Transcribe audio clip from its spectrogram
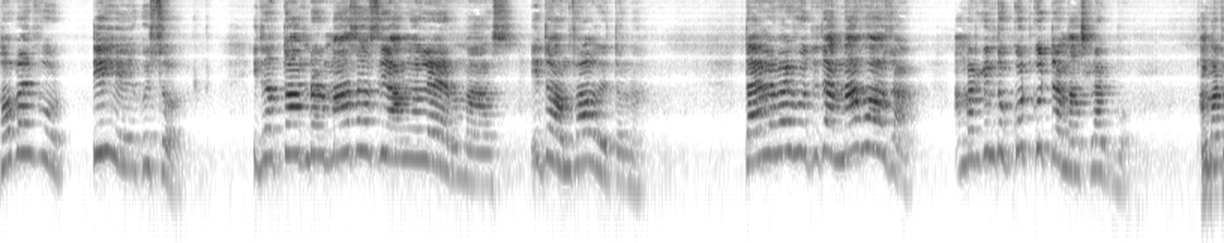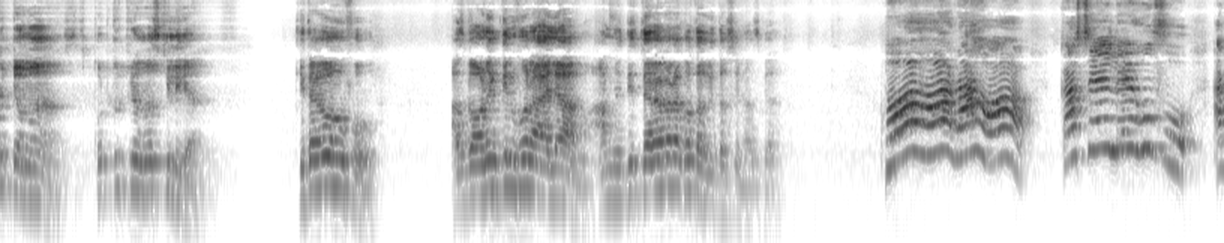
হবাই ফুট টিহে কইছ? এটা তো আমরা মাছ আছে আমলের মাছ। এটা আম পাওয়া যেত না। তাহলে ভাই ফুট এটা না পাওয়া যাক। আমার কিন্তু কুটকুটটা মাছ লাগবো। আমার কুটকুটে মাছ? কুটকুটে মাছ কি লিগা? কি দেখো হুফু? আজকে অনেকদিন পরে আইলাম। আমি দি তেরা বেড়া কথা কইতাছি আজকে। হ হ রাহ কাছে এলে হুফু আর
